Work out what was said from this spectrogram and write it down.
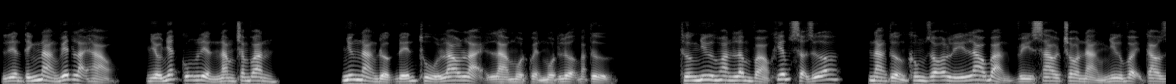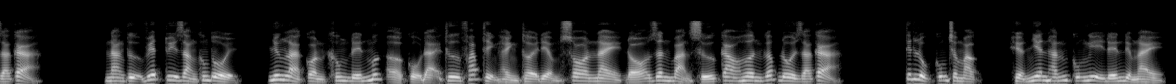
Liền tính nàng viết lại hảo, nhiều nhất cũng liền 500 văn. Nhưng nàng được đến thù lao lại là một quyển một lượng bạc tử. Thường như hoan lâm vào khiếp sợ giữa, nàng tưởng không rõ lý lao bản vì sao cho nàng như vậy cao giá cả. Nàng tự viết tuy rằng không tồi, nhưng là còn không đến mức ở cổ đại thư pháp thịnh hành thời điểm so này đó dân bản xứ cao hơn gấp đôi giá cả. Tiết lục cũng trầm mặc, hiển nhiên hắn cũng nghĩ đến điểm này,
